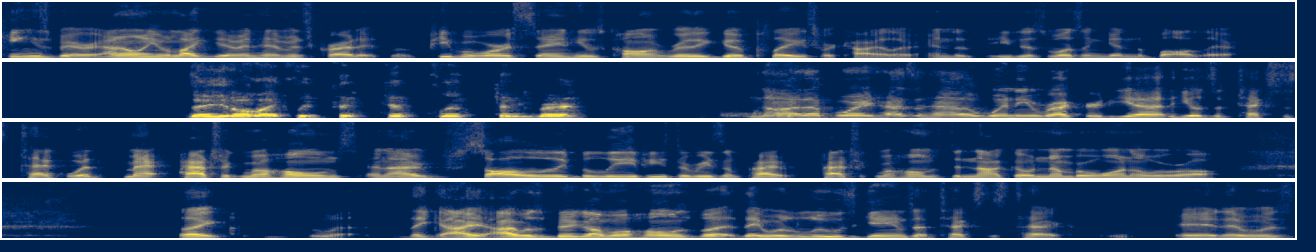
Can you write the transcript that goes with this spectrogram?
Kingsbury, I don't even like giving him his credit, but people were saying he was calling really good plays for Kyler, and he just wasn't getting the ball there. Yeah, you don't like Cliff, Cliff Kingsbury? No, that boy hasn't had a winning record yet. He was at Texas Tech with Patrick Mahomes, and I solidly believe he's the reason Patrick Mahomes did not go number one overall. Like, like I, I was big on Mahomes, but they would lose games at Texas Tech, and it was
